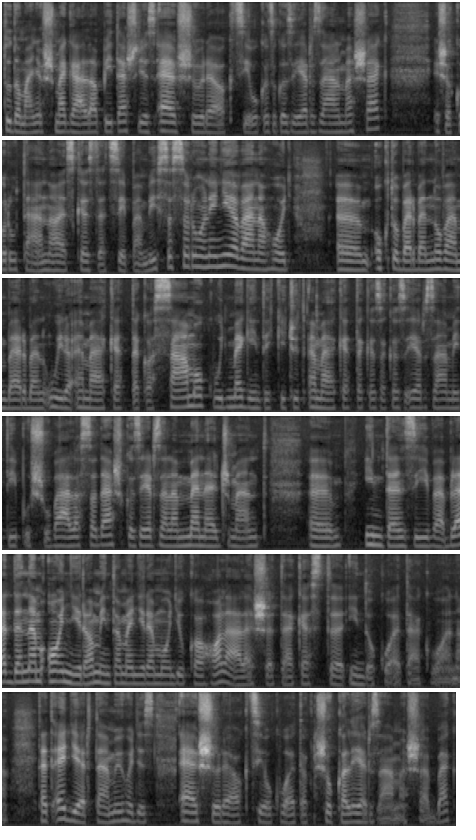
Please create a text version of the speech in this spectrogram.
tudományos megállapítás, hogy az első reakciók azok az érzelmesek, és akkor utána ez kezdett szépen visszaszorulni. Nyilván, ahogy ö, októberben, novemberben újra emelkedtek a számok, úgy megint egy kicsit emelkedtek ezek az érzelmi típusú válaszadások, az érzelem menedzsment intenzívebb lett, de nem annyira, mint amennyire mondjuk a halálesetek ezt indokolták volna. Tehát egyértelmű, hogy az első reakciók voltak sokkal érzelmesebbek.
